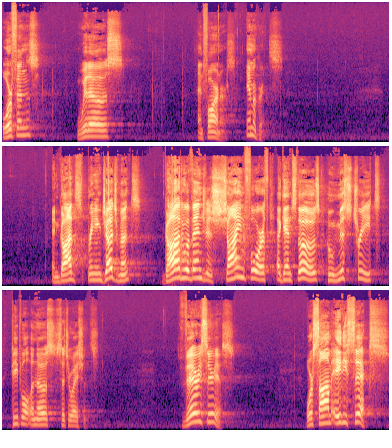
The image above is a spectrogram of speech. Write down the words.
Orphans, widows, and foreigners, immigrants. And God's bringing judgment. God who avenges shine forth against those who mistreat people in those situations. Very serious. Or Psalm 86,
